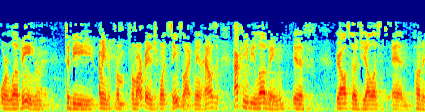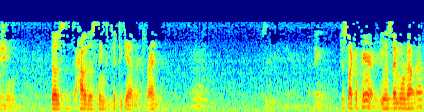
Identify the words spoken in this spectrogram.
or loving? Right. To be, I mean, from from our vantage point, it seems like, man, how is it? How can you be loving if you're also jealous and punishing? Those, how do those things fit together, right? Just like a parent. You want to say more about that?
